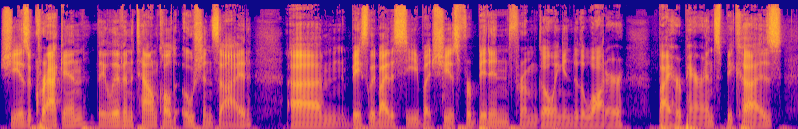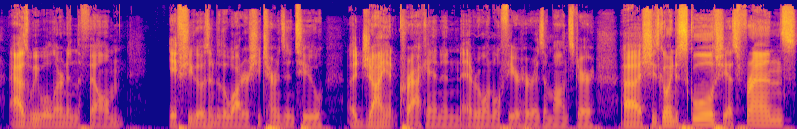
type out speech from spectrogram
She is a Kraken. They live in a town called Oceanside, um, basically by the sea, but she is forbidden from going into the water by her parents because as we will learn in the film, if she goes into the water, she turns into a giant kraken, and everyone will fear her as a monster. Uh, she's going to school. She has friends.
